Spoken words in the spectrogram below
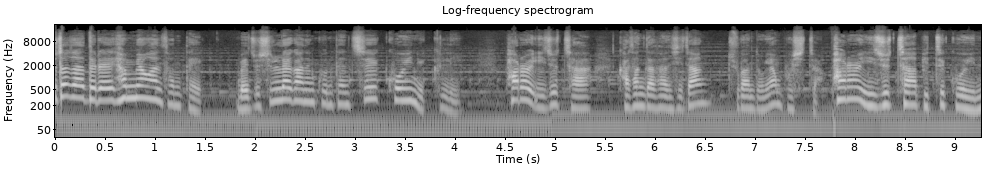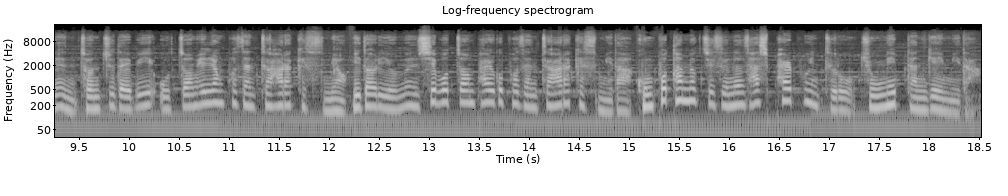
투자자들의 현명한 선택, 매주 신뢰가는 콘텐츠 코인 위클리. 8월 2주차 가상자산 시장 주간 동향 보시죠. 8월 2주차 비트코인은 전주 대비 5.10% 하락했으며 이더리움은 15.89% 하락했습니다. 공포 탐욕 지수는 48포인트로 중립 단계입니다.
